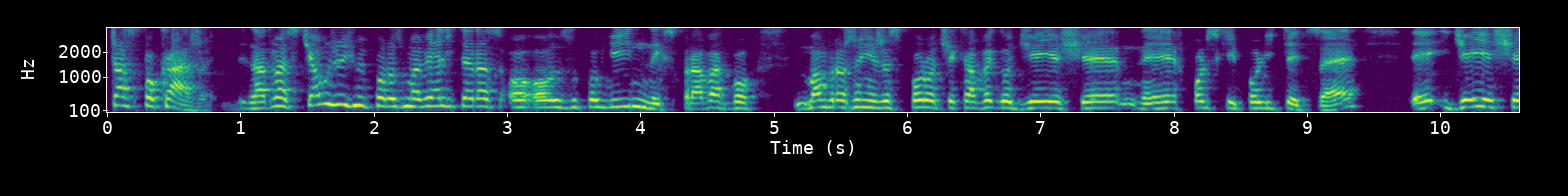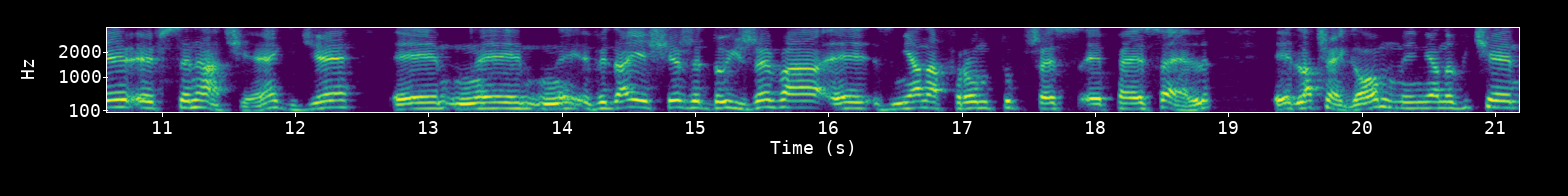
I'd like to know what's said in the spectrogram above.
czas pokaże. Natomiast chciałbym, żebyśmy porozmawiali teraz o, o, zupełnie innych sprawach, bo mam wrażenie, że sporo ciekawego dzieje się e, w polskiej polityce e, i dzieje się w Senacie, gdzie e, wydaje się, że dojrzewa zmiana frontu przez PSL. Y, dlaczego? Mianowicie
